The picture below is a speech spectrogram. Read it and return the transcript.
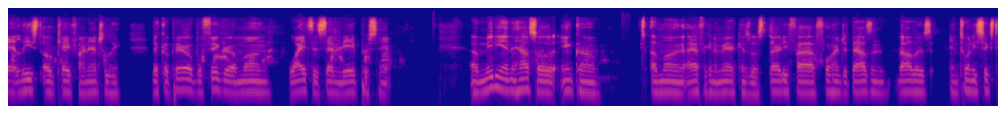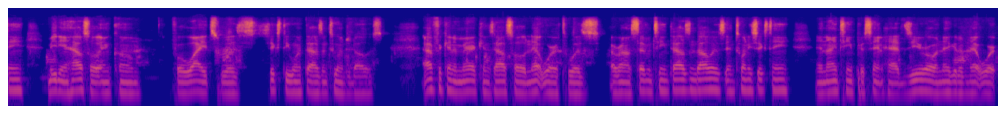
at least okay financially, the comparable figure among whites is 78%. A median household income among African Americans was thirty-five four hundred thousand dollars in 2016. Median household income for whites was sixty-one thousand two hundred dollars. African Americans' household net worth was around $17,000 in 2016, and 19% had zero or negative net worth.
